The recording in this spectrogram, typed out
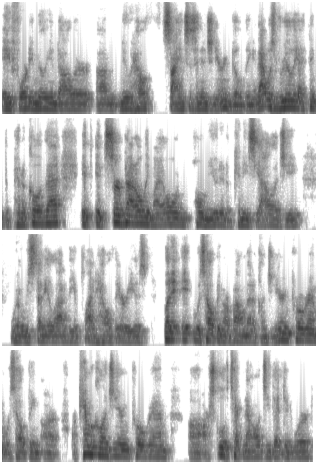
a forty million dollar um, new health sciences and engineering building, and that was really, I think, the pinnacle of that that. It, it served not only my own home unit of kinesiology, where we study a lot of the applied health areas, but it, it, was helping our biomedical engineering program. It was helping our, our chemical engineering program, uh, our school of technology that did work.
